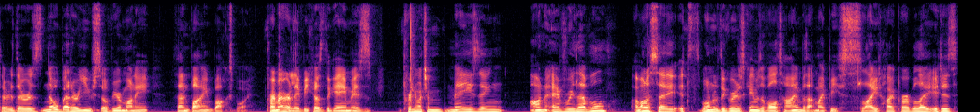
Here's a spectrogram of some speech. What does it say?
There there is no better use of your money than buying Box Boy. Primarily because the game is pretty much amazing on every level. I want to say it's one of the greatest games of all time, but that might be slight hyperbole. It is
